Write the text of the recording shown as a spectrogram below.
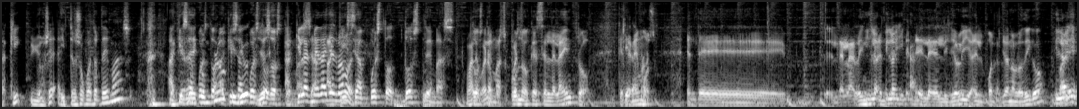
aquí, yo no sé, hay tres o cuatro temas. Aquí se han puesto, complot, aquí que se han yo- puesto yo- dos temas. Aquí las o sea, medallas, aquí vamos. se han puesto dos temas. Vale, dos bueno, temas. pues- Uno que es el de la intro, que tenemos el de. El de la el, el- el- bueno, ya no lo digo. Y ¿vale?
